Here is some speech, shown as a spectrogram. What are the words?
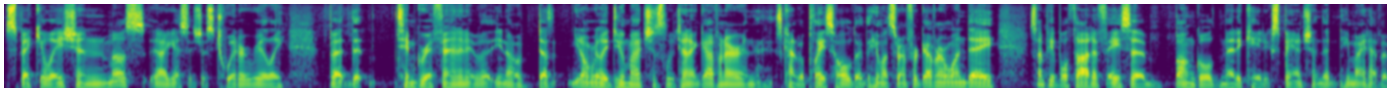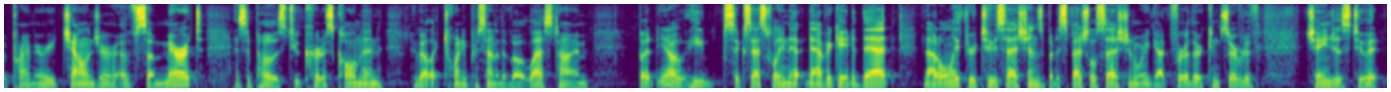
speculation, most I guess it's just Twitter really, but that Tim Griffin and it was you know doesn't you don't really do much as lieutenant governor and it's kind of a placeholder that he wants to run for governor one day. Some people thought if Asa bungled Medicaid expansion that he might have a primary challenger of some merit as opposed to Curtis Coleman who got like 20% of the vote last time. But you know, he successfully na- navigated that not only through two sessions, but a special session where he got further conservative changes to it.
